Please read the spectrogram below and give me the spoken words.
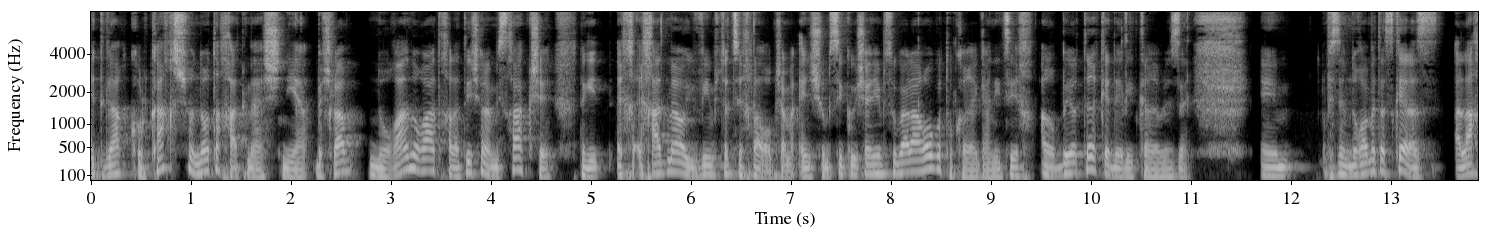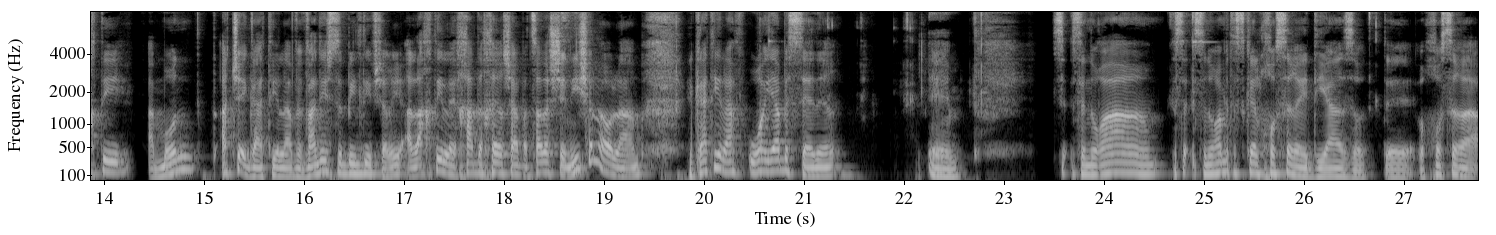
אתגר כל כך שונות אחת מהשנייה בשלב נורא נורא התחלתי של המשחק שנגיד אח- אחד מהאויבים שאתה צריך להרוג שם אין שום סיכוי שאני מסוגל להרוג אותו כרגע אני צריך הרבה יותר כדי להתקרב לזה. אמ, וזה נורא מתסכל אז הלכתי המון עד שהגעתי אליו הבנתי שזה בלתי אפשרי הלכתי לאחד אחר שהיה בצד השני של העולם הגעתי אליו הוא היה בסדר. זה, נורא זה, נורא מתסכל חוסר הידיעה הזאת אה, או חוסר ה-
